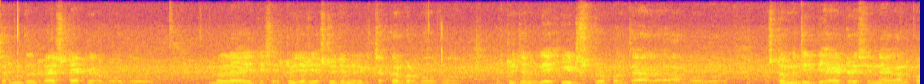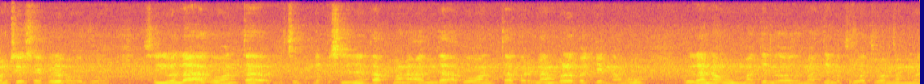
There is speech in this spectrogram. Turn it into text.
ಚರ್ಮದಲ್ಲಿ ರ್ಯಾಶ್ ಟೈಪ್ ಇರ್ಬೋದು ಆಮೇಲೆ ಎಷ್ಟು ಜನ, ಎಷ್ಟು ಜನರಿಗೆ ಚಕ್ಕರ್ ಬರ್ಬೋದು, ಎಷ್ಟು ಜನರಿಗೆ ಹೀಟ್ ಸ್ಟ್ರೋಕ್ ಅಂತ ಆಗ- ಆಗ್ಬೋದು, ಎಷ್ಟೋ ಮಂದಿಗೆ ಡಿಹೈಡ್ರೇಷನ್ ಅನ್ಕಾನ್ಷಿಯಸ್ ಆಗಿ ಬೀಳ್ಬೋದು. ಸೊ ಇವೆಲ್ಲ ಆಗುವಂಥ ಬಿಸಿಲಿನ ತಾಪಮಾನದಿಂದ ಆಗುವಂಥ ಪರಿಣಾಮಗಳ ಬಗ್ಗೆ ನಾವು ಎಲ್ಲ ನಾವು ಮಾಧ್ಯಮ ಮಾಧ್ಯಮದ್ರು ಅಥವಾ ನಮ್ಮ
